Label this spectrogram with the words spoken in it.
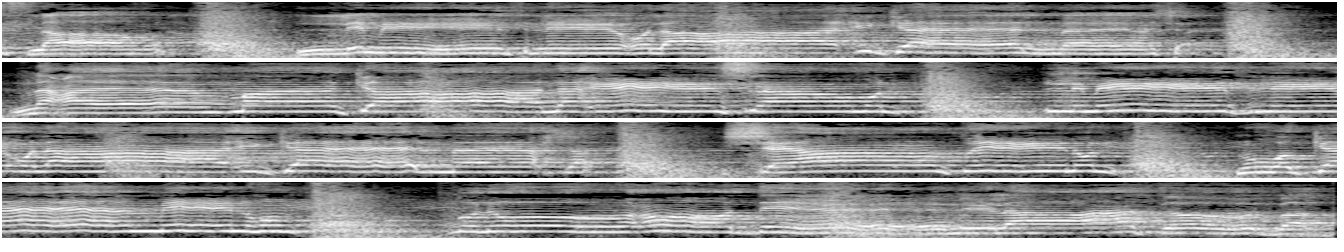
إسلام لمثل أولئك المشر نعم ما كان إسلام لمثل أولئك المحشر الشياطين وكم منهم ضلوع الدين لا تجبر.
